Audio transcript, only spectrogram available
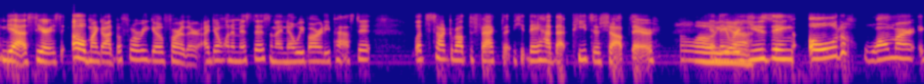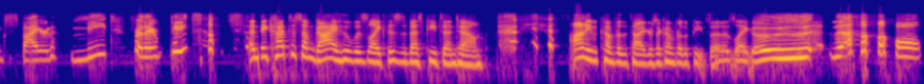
Yeah, seriously. Oh my God. Before we go further, I don't want to miss this, and I know we've already passed it. Let's talk about the fact that he, they had that pizza shop there, Oh, and they yeah. were using old Walmart expired meat for their pizza. and they cut to some guy who was like, "This is the best pizza in town." I don't even come for the tigers. I come for the pizza. And it's like, Ugh. the whole.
